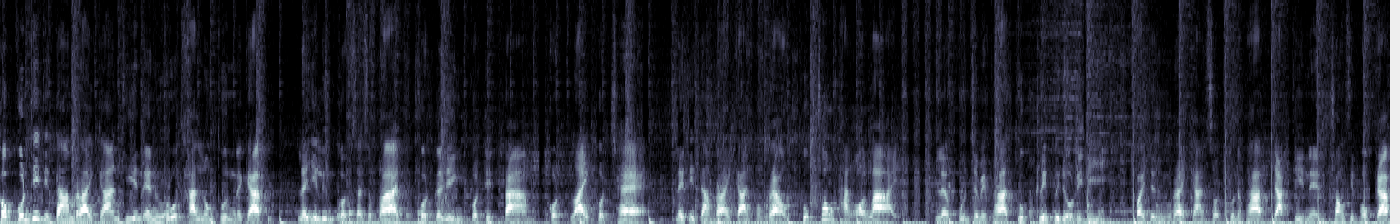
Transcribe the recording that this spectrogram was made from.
ขอบคุณที่ติดตามรายการ TNN รู้ทันลงทุนนะครับ และอย่าลืมกด subscribe กดกระดิ่ง กดติดตาม กดไลค์ กดแชร์ และติดตามรายการของเราทุกช่องทางออนไลน์ แล้วคุณจะไม่พลาดทุกคลิปวิดีโอดีๆ ไปจนถึงรายการสดคุณภาพจาก TNN ช่อง 16 ครับ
